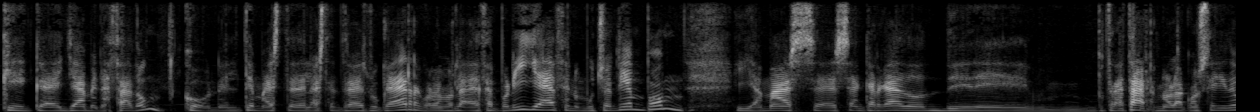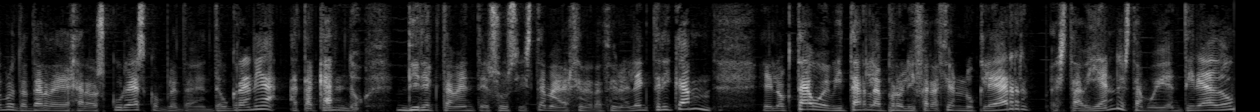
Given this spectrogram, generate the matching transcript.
que, que ya ha amenazado con el tema este de las centrales nucleares. Recordemos la de Zaporilla hace no mucho tiempo y además eh, se ha encargado de, de, tratar, no lo ha conseguido, pero tratar de dejar a oscuras completamente Ucrania, atacando directamente su sistema de generación eléctrica. El octavo, evitar la proliferación nuclear está bien, está muy bien tirado,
